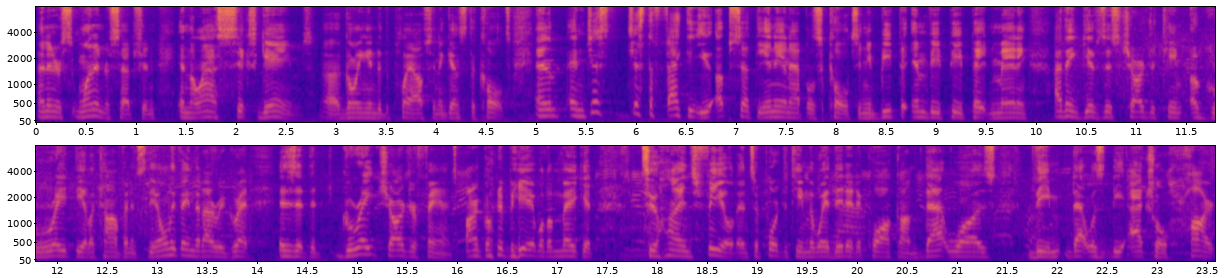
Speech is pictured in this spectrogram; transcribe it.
an inter one interception in the last six games uh, going into the playoffs and against the Colts. And, and just, just the fact that you upset the Indianapolis Colts and you beat the MVP, Peyton Manning, I think gives this Charger team a great deal of confidence. The only thing that I regret is that the great Charger fans aren't going to be able to make it to Heinz Field and support the team the way they did at Qualcomm. That was the that was the actual heart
